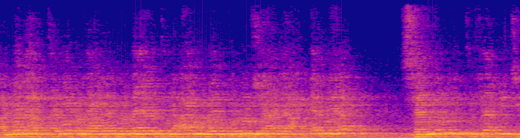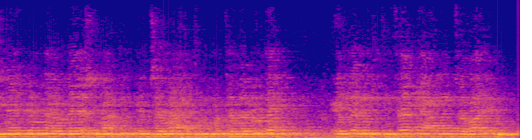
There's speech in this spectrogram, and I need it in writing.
أولها التمرد على الولاية العامة والخروج على أحكامها. ثانيا الاتفاق جنائي أنه لا يجمع تلك الجماعة المتمردة إلا الاتفاق على الجرائم.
